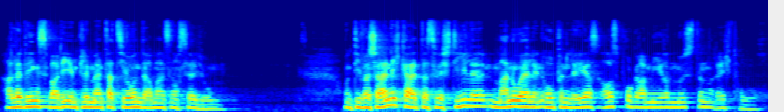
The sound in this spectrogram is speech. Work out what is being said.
allerdings war die Implementation damals noch sehr jung. Und die Wahrscheinlichkeit, dass wir Stile manuell in Open Layers ausprogrammieren müssten, recht hoch.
